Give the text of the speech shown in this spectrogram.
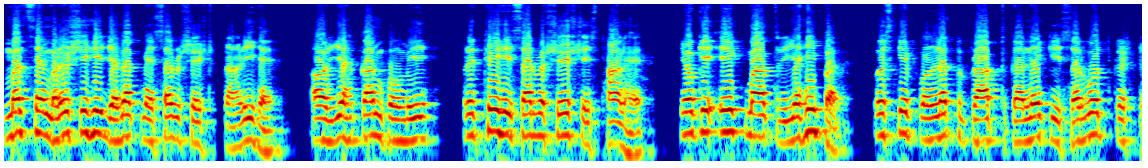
मत से मनुष्य ही जगत में सर्वश्रेष्ठ प्राणी है और यह कर्म भूमि पृथ्वी ही सर्वश्रेष्ठ स्थान है, क्योंकि एकमात्र यहीं पर उसके पूर्णत्व प्राप्त करने की सर्वोत्कृष्ट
